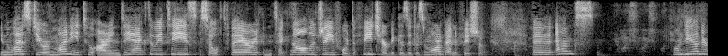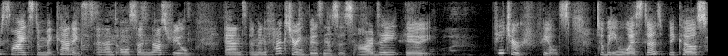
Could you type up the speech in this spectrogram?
invest your money to R&D activities, software, and technology for the future because it is more beneficial. Uh, and on the other side, the mechanics and also industrial and manufacturing businesses are the uh, future fields to be invested because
